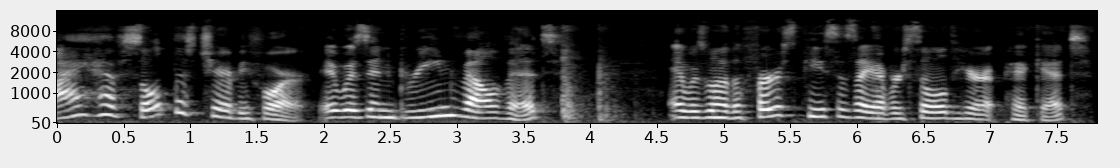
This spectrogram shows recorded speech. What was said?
I have sold this chair before. It was in green velvet. It was one of the first pieces I ever sold here at Pickett.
